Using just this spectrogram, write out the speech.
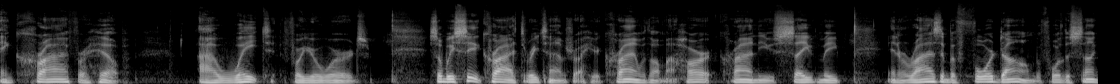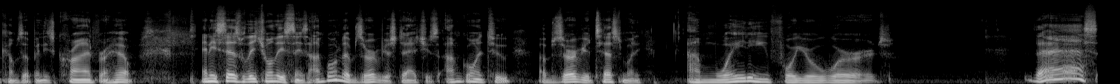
and cry for help. I wait for your words. So we see cry three times right here crying with all my heart, crying to you, save me, and rising before dawn, before the sun comes up, and he's crying for help. And he says with each one of these things, I'm going to observe your statutes, I'm going to observe your testimony, I'm waiting for your words. That's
